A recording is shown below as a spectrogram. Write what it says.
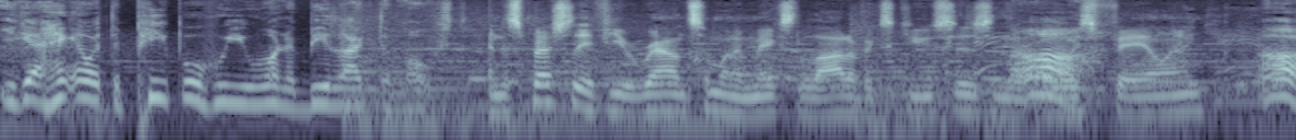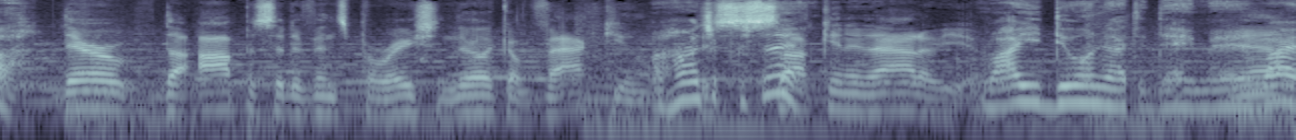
You got to hang out with the people who you want to be like the most. And especially if you're around someone who makes a lot of excuses and they're Oh. always failing, Oh, they're the opposite of inspiration. They're like a vacuum, A hundred just percent. sucking it out of you. why are you doing that today, man? Yeah. Why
